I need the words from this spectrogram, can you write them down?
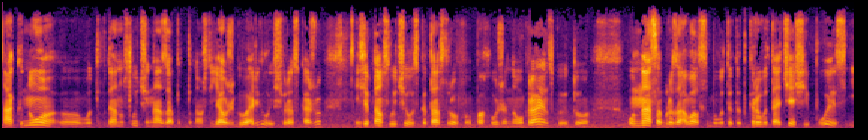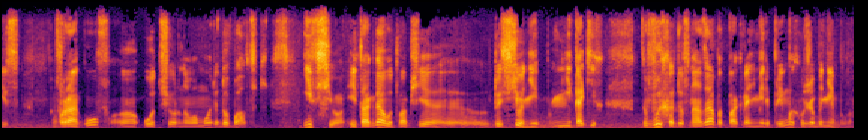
окно э, вот в данном случае на Запад. Потому что я уже говорил, еще раз скажу, если бы там случилась катастрофа, похожая на украинскую, то у нас образовался бы вот этот кровоточащий пояс из врагов от Черного моря до Балтики. И все. И тогда вот вообще, то есть все, ни, никаких выходов на Запад, по крайней мере прямых, уже бы не было.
